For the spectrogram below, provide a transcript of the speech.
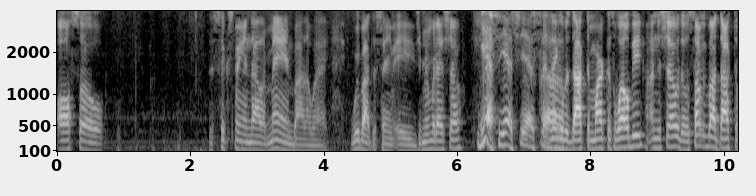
also the Six Million Dollar Man, by the way. We're about the same age. You remember that show? Yes, yes, yes. I think uh, it was Dr. Marcus Welby on the show. There was something about Dr.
